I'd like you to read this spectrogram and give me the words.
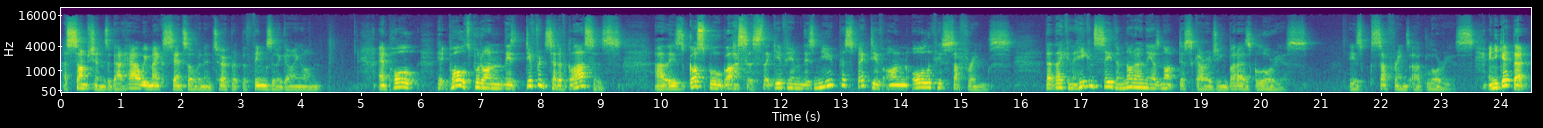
assumptions about how we make sense of and interpret the things that are going on. And Paul, Paul's put on these different set of glasses, uh, these gospel glasses that give him this new perspective on all of his sufferings. That they can, he can see them not only as not discouraging, but as glorious. His sufferings are glorious. And you get that,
